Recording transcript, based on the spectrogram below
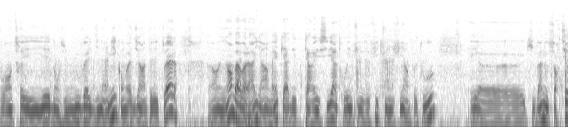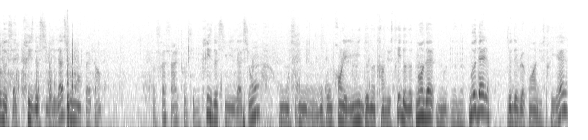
vous, rentriez dans une nouvelle dynamique, on va dire intellectuelle, en disant bah voilà, il y a un mec qui a, des, qui a réussi à trouver une philosophie qui unifie un peu tout, et qui va nous sortir de cette crise de civilisation en fait. Hein. Ce serait ça le truc. C'est une crise de civilisation où on, comprend les limites de notre industrie, de notre modèle, de, notre modèle de développement industriel.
